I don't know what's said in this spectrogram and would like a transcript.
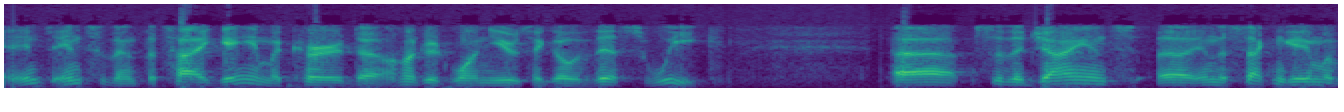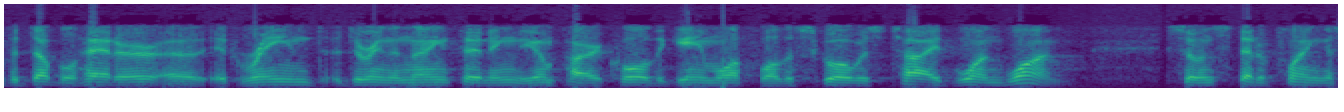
in- incident, the tie game, occurred uh, 101 years ago this week. Uh, so the Giants, uh, in the second game of the doubleheader, uh, it rained during the ninth inning. The umpire called the game off while the score was tied 1-1. So instead of playing a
